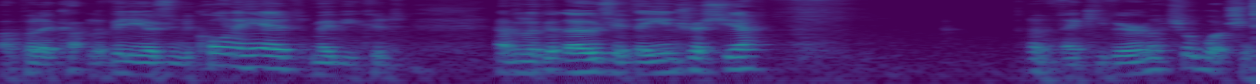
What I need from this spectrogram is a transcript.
I'll put a couple of videos in the corner here. Maybe you could have a look at those if they interest you. And thank you very much for watching.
